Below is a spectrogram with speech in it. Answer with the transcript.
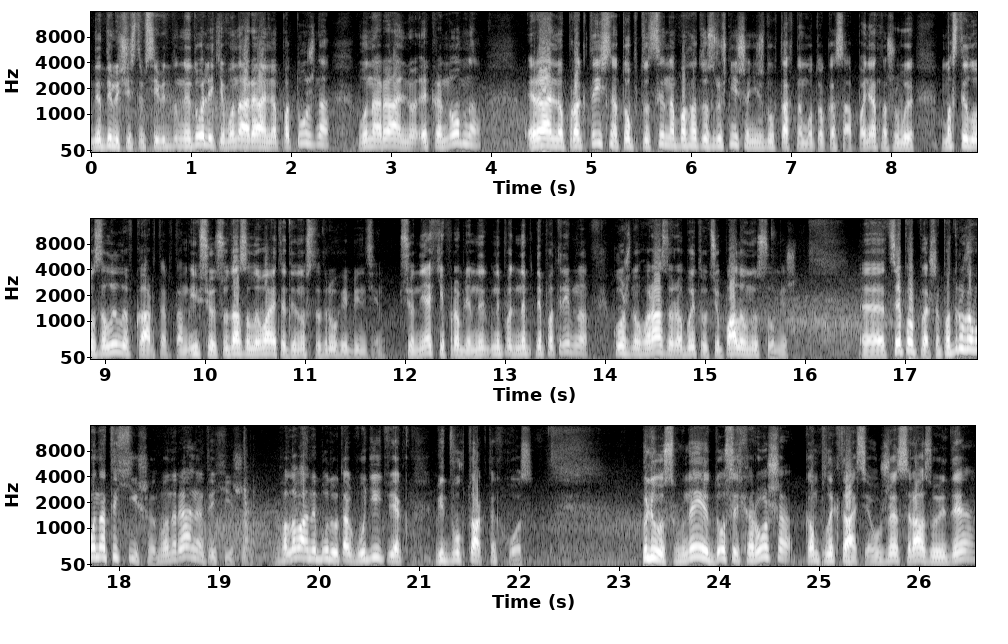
не дивлячись на всі недоліки, вона реально потужна, вона реально економна, реально практична. Тобто це набагато зручніше, ніж двохтактна мотокоса. Понятно, що ви мастило залили в картер там, і все, сюди заливаєте 92-й бензин. Все, ніяких проблем. Не, не, не, потрібно кожного разу робити цю паливну суміш. Е, Це по-перше. По-друге, вона тихіша, вона реально тихіша. Голова не буде так гудіти, як від двохтактних кос. Плюс в неї досить хороша комплектація. Вже зразу йде, е,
